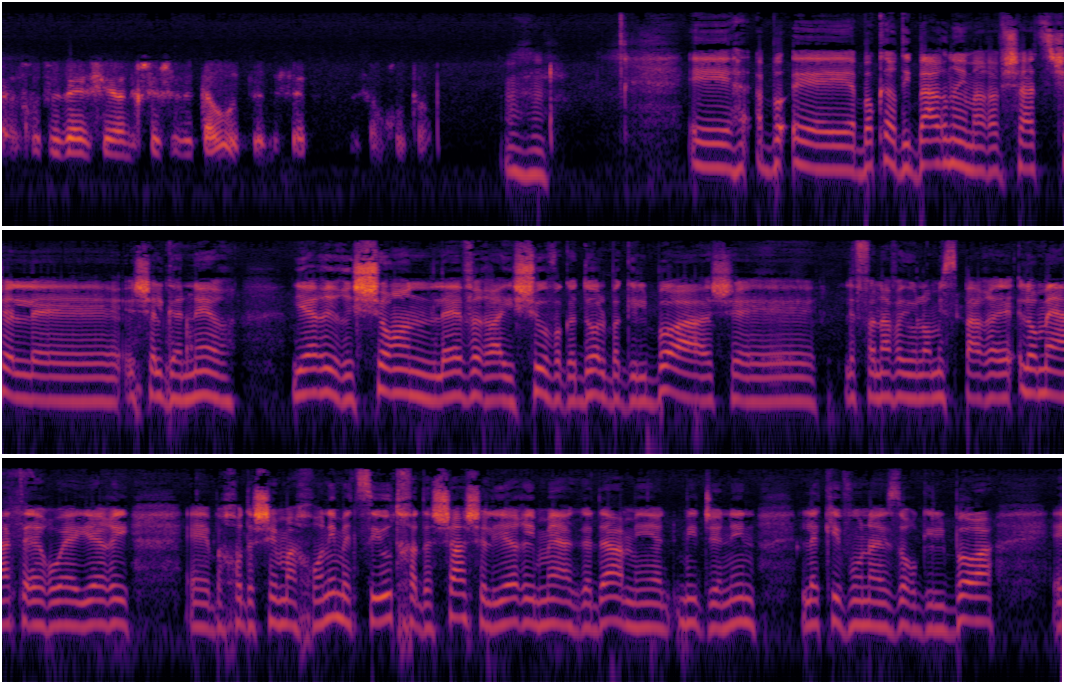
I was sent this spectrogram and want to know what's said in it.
אז חוץ מזה שאני חושב שזה טעות, זה בסדר, זה סמכותו. אה, הבוקר דיברנו עם הרבש"ץ של, אה, של גנר. ירי ראשון לעבר היישוב הגדול בגלבוע, שלפניו היו לא, מספר, לא מעט אירועי ירי אה, בחודשים האחרונים. מציאות חדשה של ירי מהגדה, מג'נין לכיוון האזור גלבוע. אה,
